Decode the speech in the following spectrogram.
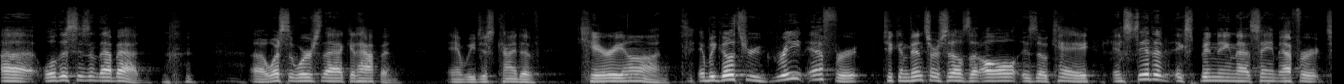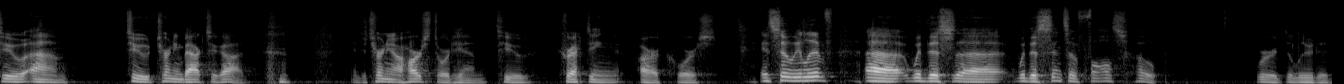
uh, well, this isn't that bad. Uh, what's the worst that could happen? And we just kind of carry on. And we go through great effort to convince ourselves that all is okay instead of expending that same effort to, um, to turning back to God and to turning our hearts toward Him, to correcting our course. And so we live uh, with, this, uh, with this sense of false hope. We're deluded.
